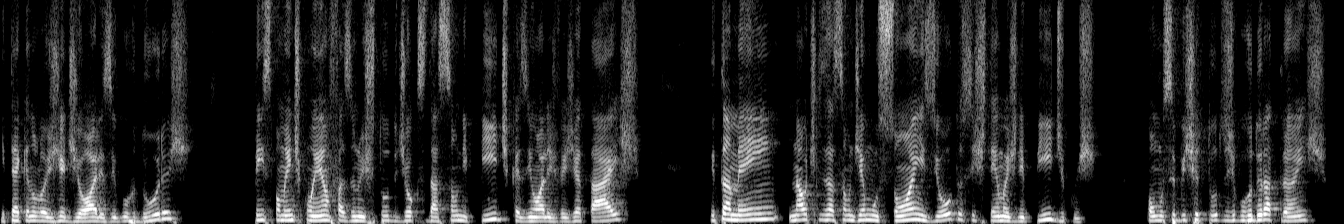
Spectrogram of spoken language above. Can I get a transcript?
e tecnologia de óleos e gorduras, principalmente com ênfase no estudo de oxidação lipídicas em óleos vegetais e também na utilização de emulsões e outros sistemas lipídicos como substitutos de gordura trans,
